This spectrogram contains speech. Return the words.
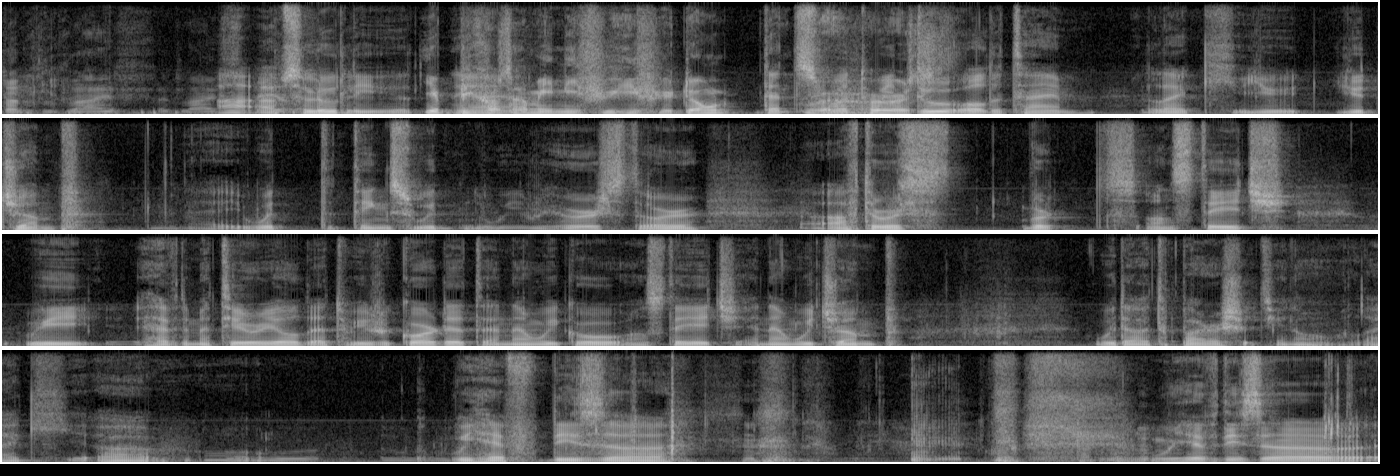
But live, live Ah, absolutely. Yeah, because I mean, if you if you don't that's what we do all the time. Like you, you jump uh, with the things we we rehearsed, or afterwards, on stage, we have the material that we recorded, and then we go on stage, and then we jump without a parachute. You know, like uh, we have this. Uh, we have this uh, uh,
